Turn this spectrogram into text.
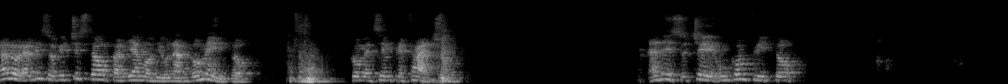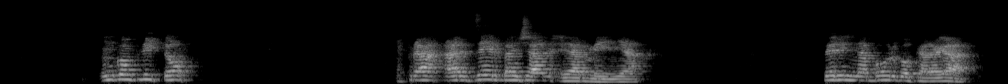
allora adesso che ci sto parliamo di un argomento come sempre faccio. Adesso c'è un conflitto un conflitto fra azerbaijan e armenia. Per il naborgo karabakh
